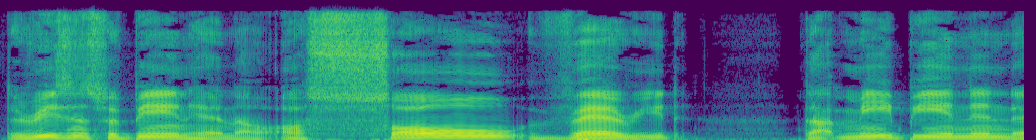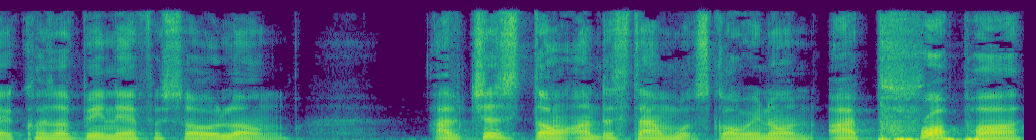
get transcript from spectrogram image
the reasons for being here now are so varied that me being in there because I've been here for so long, I just don't understand what's going on. I proper,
